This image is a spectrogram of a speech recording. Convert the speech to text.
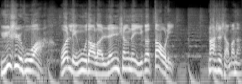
于是乎啊，我领悟到了人生的一个道理，那是什么呢？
